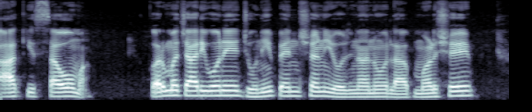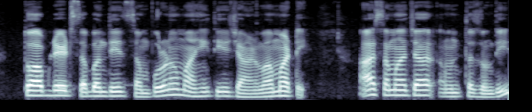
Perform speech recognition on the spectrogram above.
આ કિસ્સાઓમાં કર્મચારીઓને જૂની પેન્શન યોજનાનો લાભ મળશે. તો અપડેટ સંબંધિત સંપૂર્ણ માહિતી જાણવા માટે આ સમાચાર અંત સુધી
